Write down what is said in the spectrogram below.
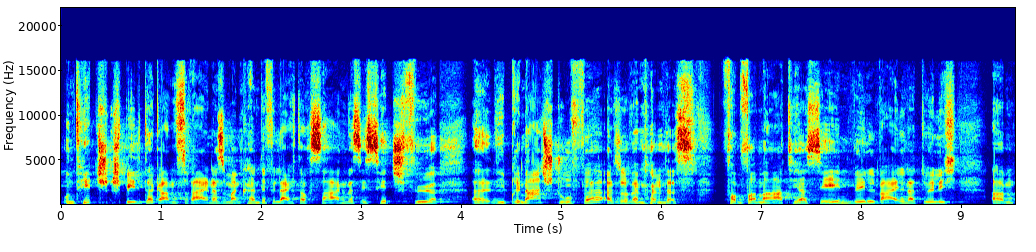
und Hitch spielt da ganz rein. Also man könnte vielleicht auch sagen, das ist Hitch für äh, die Primarstufe, also wenn man das vom Format her sehen will, weil natürlich ähm,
